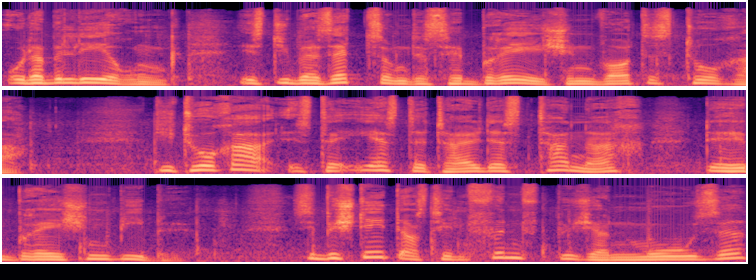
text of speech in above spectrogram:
oder Belehrung ist die Übersetzung des hebräischen Wortes Tora. Die Tora ist der erste Teil des Tanach, der hebräischen Bibel. Sie besteht aus den fünf Büchern Mose,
